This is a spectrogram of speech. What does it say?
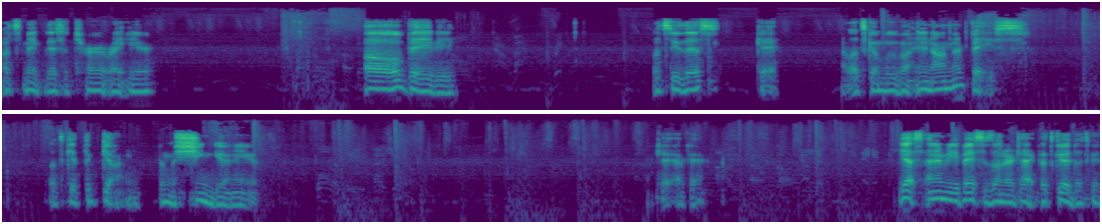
Let's make this a turret right here. Oh baby. let's do this. Okay. Now let's go move on in on their base. Let's get the gun. The machine gun here. Okay, okay. Yes, enemy base is under attack. That's good, that's good.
